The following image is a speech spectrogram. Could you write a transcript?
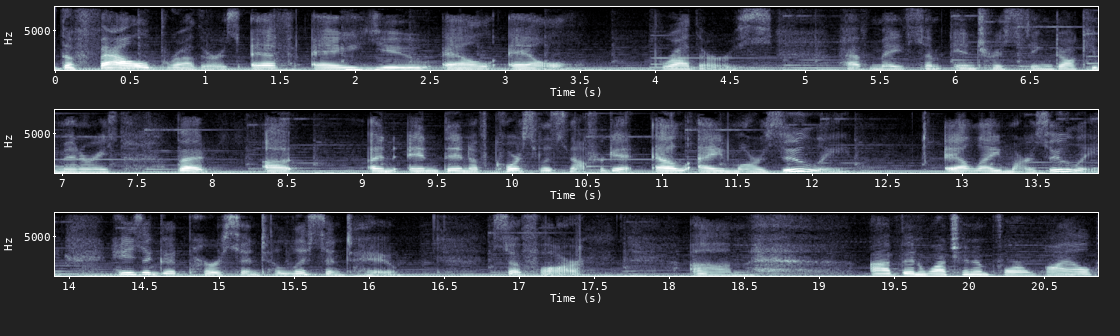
the Faull brothers, F A U L L brothers, have made some interesting documentaries. But, uh, and, and then, of course, let's not forget L.A. Marzulli L.A. Marzulli. He's a good person to listen to so far. Um, I've been watching him for a while,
